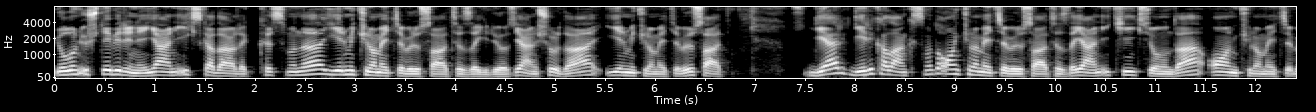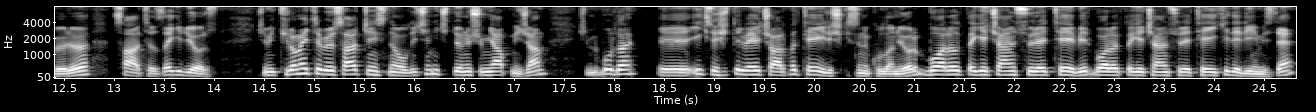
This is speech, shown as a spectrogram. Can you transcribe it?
Yolun üçte birini yani x kadarlık kısmını 20 km bölü saat hızla gidiyoruz. Yani şurada 20 km bölü saat. Diğer geri kalan kısmı da 10 km bölü saat hızla yani 2x yolunda 10 km bölü saat hızla gidiyoruz. Şimdi kilometre bölü saat cinsinden olduğu için hiç dönüşüm yapmayacağım. Şimdi burada e, x eşittir v çarpı t ilişkisini kullanıyorum. Bu aralıkta geçen süre t1, bu aralıkta geçen süre t2 dediğimizde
